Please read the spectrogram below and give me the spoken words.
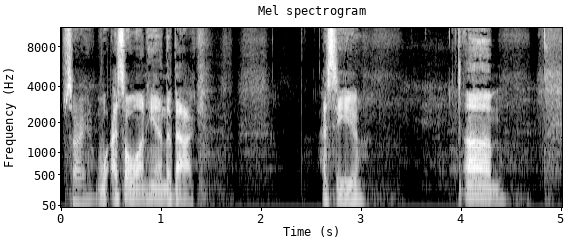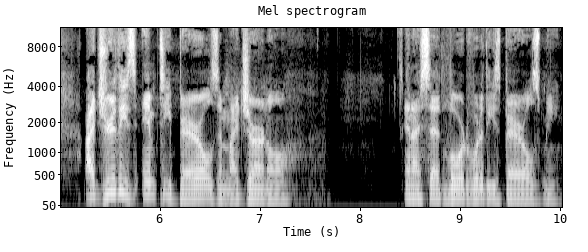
Sorry, I saw one hand in the back. I see you. Um, I drew these empty barrels in my journal and I said, Lord, what do these barrels mean?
